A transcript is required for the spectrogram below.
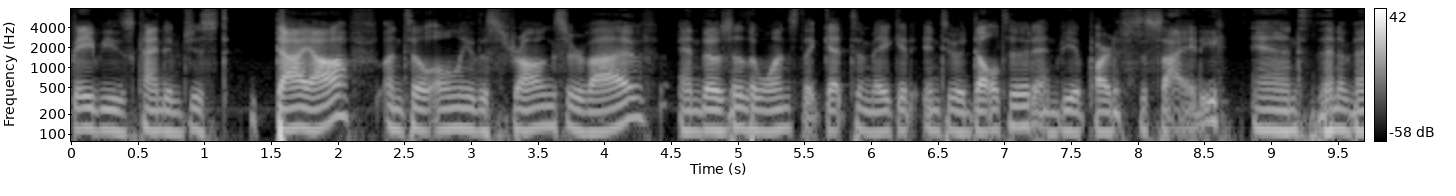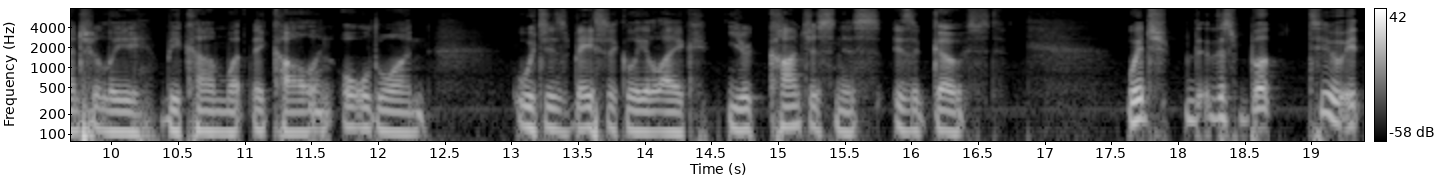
babies kind of just die off until only the strong survive, and those are the ones that get to make it into adulthood and be a part of society, and then eventually become what they call an old one which is basically like your consciousness is a ghost. Which th- this book too, it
